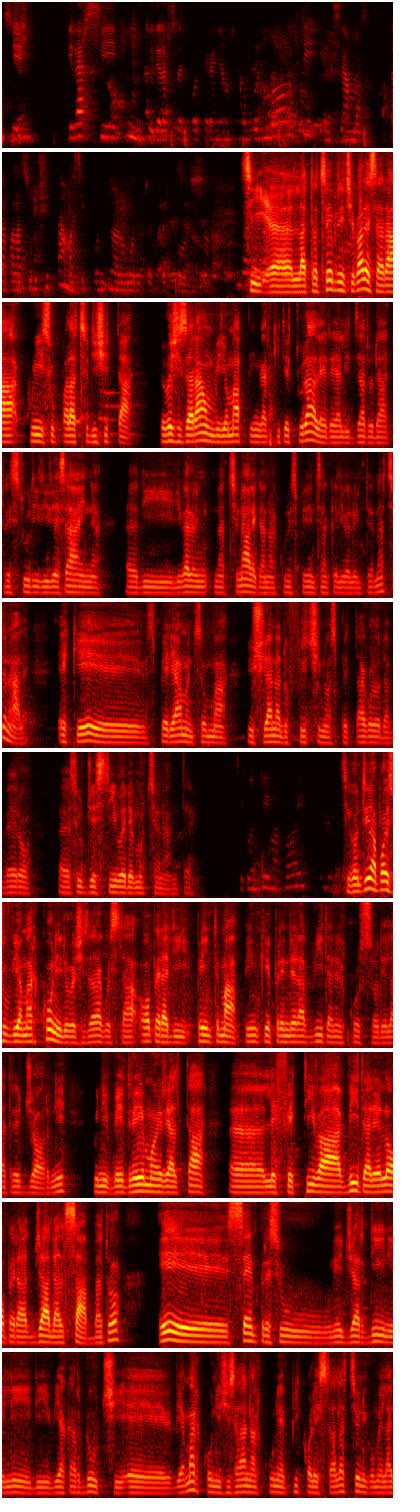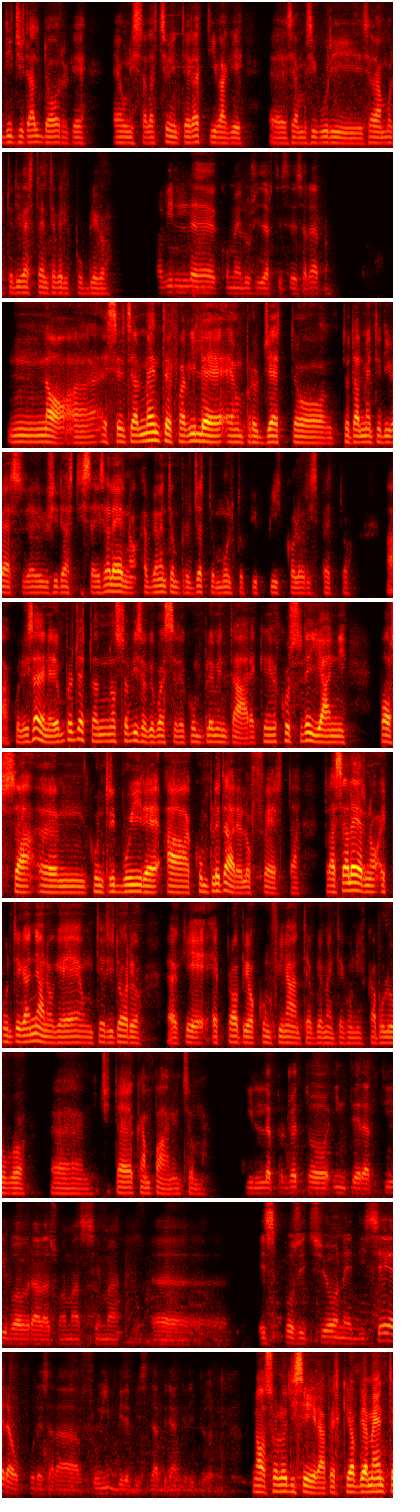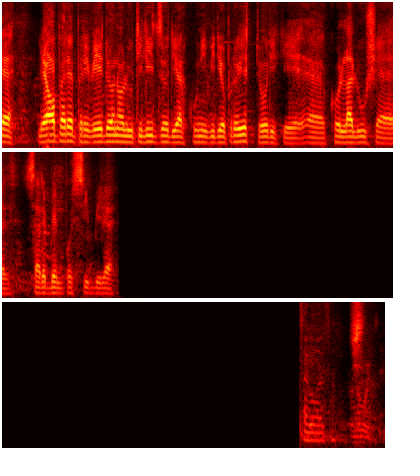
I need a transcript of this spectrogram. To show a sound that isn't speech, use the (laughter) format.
Sì, diversi punti della città di Ponte Cagnano sono coinvolti, iniziamo da Palazzo di Città ma si continua lungo tutto il percorso. Sì, eh, l'attrazione principale sarà qui su Palazzo di Città, dove ci sarà un videomapping architetturale realizzato da tre studi di design eh, di livello nazionale che hanno alcune esperienze anche a livello internazionale e che speriamo insomma riusciranno ad offrirci uno spettacolo davvero eh, suggestivo ed emozionante. Si continua poi? Si continua poi su via Marconi dove ci sarà questa opera di paint mapping che prenderà vita nel corso della tre giorni, quindi vedremo in realtà eh, l'effettiva vita dell'opera già dal sabato e sempre su, nei giardini lì di via Carducci e via Marconi ci saranno alcune piccole installazioni come la Digital Door che è un'installazione interattiva che eh, siamo sicuri sarà molto divertente per il pubblico. Faville come Luci d'Artista di Salerno? No, eh, essenzialmente Faville è un progetto totalmente diverso dalle Luci d'Artista di Salerno, è ovviamente un progetto molto più piccolo rispetto a quello di Salerno, è un progetto a nostro avviso che può essere complementare, che nel corso degli anni possa ehm, contribuire a completare l'offerta tra Salerno e Ponte Cagnano che è un territorio eh, che è proprio confinante ovviamente con il capoluogo eh, città Campano insomma. Il progetto interattivo avrà la sua massima eh, esposizione di sera oppure sarà fruibile e visitabile anche di giorno? No, solo di sera, perché ovviamente le opere prevedono l'utilizzo di alcuni videoproiettori che eh, con la luce sarebbe impossibile cosa.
